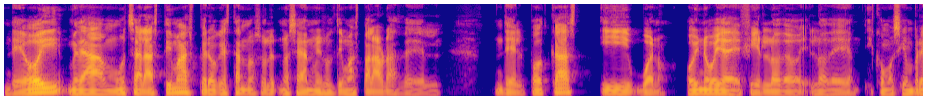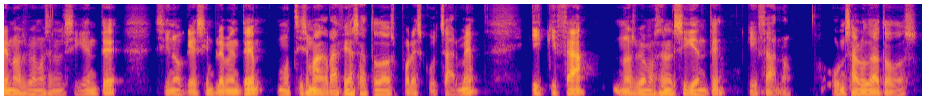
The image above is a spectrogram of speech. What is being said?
de hoy. Me da mucha lástima, espero que estas no, no sean mis últimas palabras del, del podcast. Y bueno, hoy no voy a decir lo de, lo de, y como siempre nos vemos en el siguiente, sino que simplemente muchísimas gracias a todos por escucharme y quizá nos vemos en el siguiente, quizá no. Un saludo a todos.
